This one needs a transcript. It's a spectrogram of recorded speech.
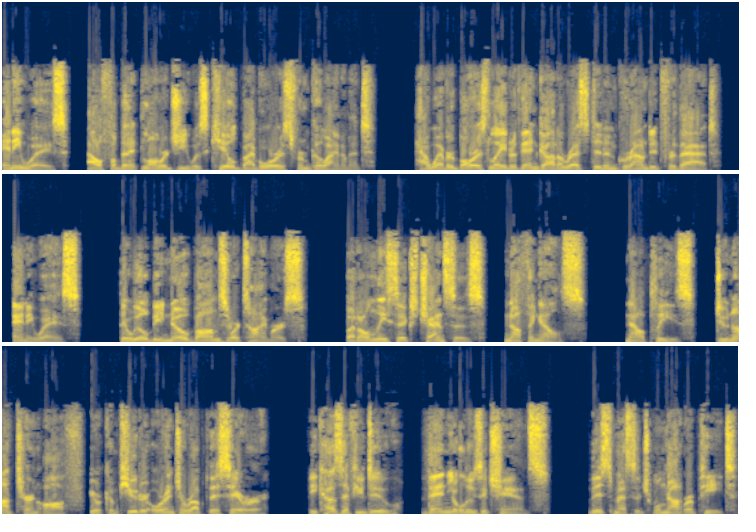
Anyways, Alphabet Lore G was killed by Boris from GoAnimate. However Boris later then got arrested and grounded for that. Anyways. There will be no bombs or timers. But only six chances, nothing else. Now please, do not turn off your computer or interrupt this error. Because if you do, then you'll lose a chance. This message will not repeat.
